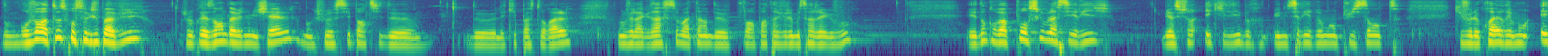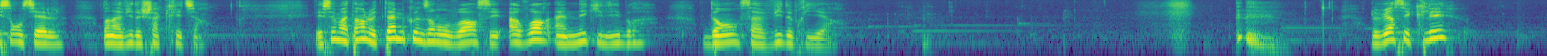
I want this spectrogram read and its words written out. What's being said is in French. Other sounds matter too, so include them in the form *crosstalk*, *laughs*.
Bonjour à tous pour ceux que je n'ai pas vus. Je me présente David Michel, donc je fais aussi partie de, l'équipe pastorale. J'ai la grâce ce matin de pouvoir partager le message avec vous. Et donc on va poursuivre la série, bien sûr Équilibre, une série vraiment puissante qui je le crois est vraiment essentielle dans la vie de chaque chrétien. Et ce matin, le thème que nous allons voir, c'est avoir un équilibre dans sa vie de prière. Le verset clé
